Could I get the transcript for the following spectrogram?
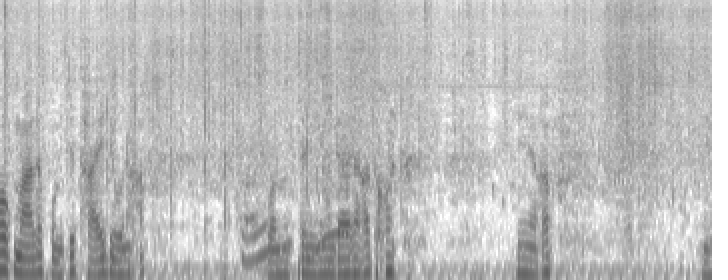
ออกมาแล้วผมจะถ่ายดูนะครับว่ามันเป็นยังไงนะครับ ทุกคน นี่นะครับนี่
